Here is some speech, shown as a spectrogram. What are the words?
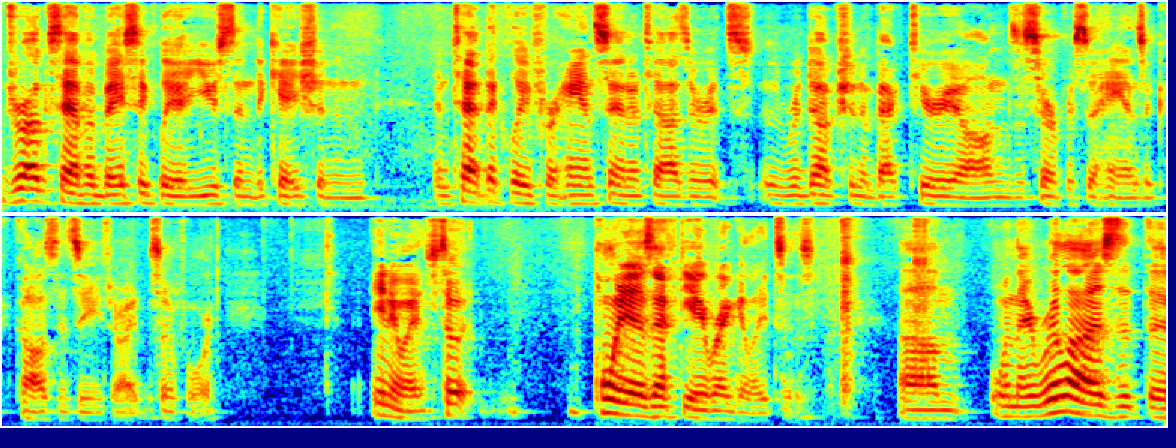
drugs have a basically a use indication and. And technically, for hand sanitizer, it's a reduction in bacteria on the surface of hands that could cause disease, right, and so forth. Anyway, so point is FDA regulates this. Um, when they realized that the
